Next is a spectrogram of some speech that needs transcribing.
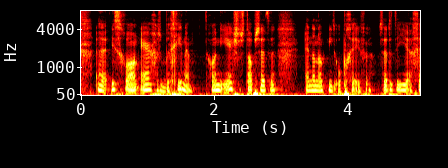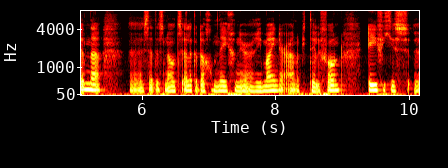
is gewoon ergens beginnen. Gewoon die eerste stap zetten en dan ook niet opgeven. Zet het in je agenda. Uh, zet dus noods elke dag om 9 uur een reminder aan op je telefoon. Eventjes uh,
